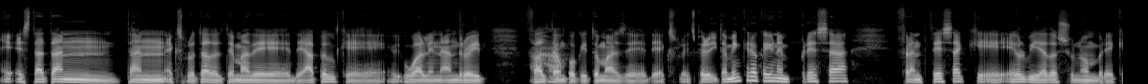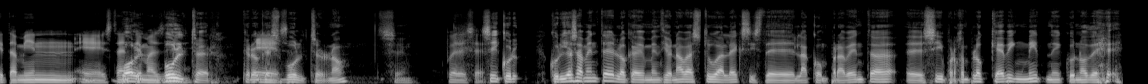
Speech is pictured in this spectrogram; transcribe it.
eh, está tan, tan explotado el tema de, Apple que igual en Android falta un poquito más de, exploits. Pero y también creo que hay una empresa francesa que he olvidado su nombre, que también eh, está en temas de... Vulture, creo que es Vulture, ¿no? Sí. Puede ser. Sí, curiosamente lo que mencionabas tú, Alexis, de la compraventa, eh, sí, por ejemplo, Kevin Mitnick, uno de,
